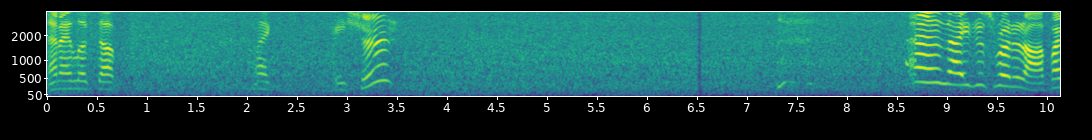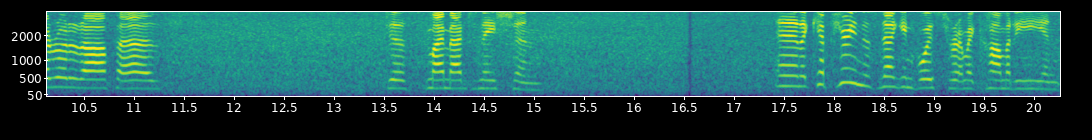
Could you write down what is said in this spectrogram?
And I looked up, like, are you sure? And I just wrote it off. I wrote it off as just my imagination. And I kept hearing this nagging voice to write my comedy and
